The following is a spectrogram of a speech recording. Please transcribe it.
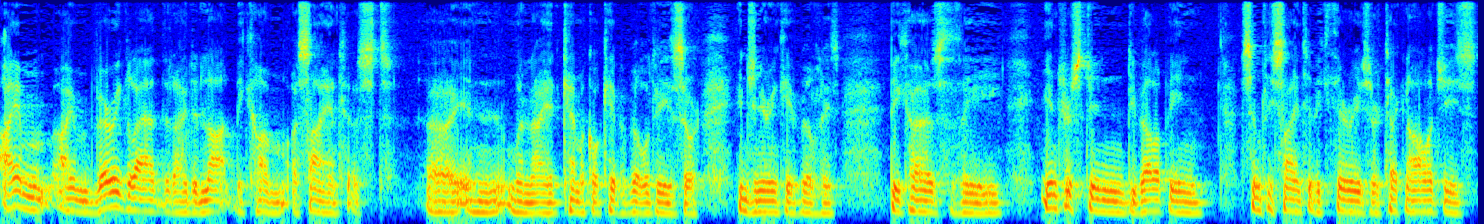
I am I am very glad that I did not become a scientist uh, in when I had chemical capabilities or engineering capabilities, because the interest in developing simply scientific theories or technologies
